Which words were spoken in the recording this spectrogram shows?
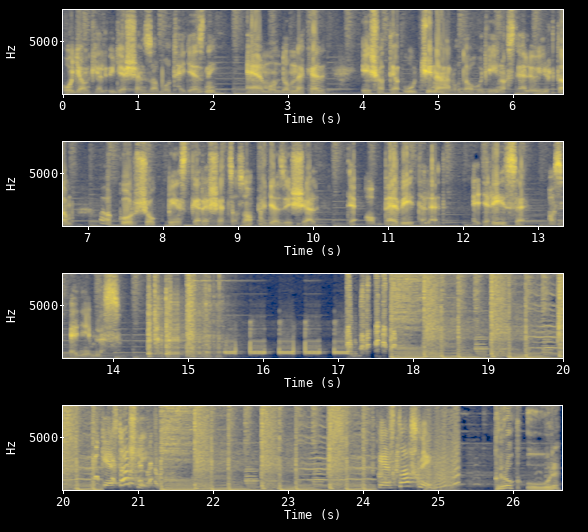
hogyan kell ügyesen zabot hegyezni, elmondom neked, és ha te úgy csinálod, ahogy én azt előírtam, akkor sok pénzt kereshetsz az aphegyezéssel, de a bevételed egy része az enyém lesz. Kérsz tasni? Kérsz tasni? Krok úr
